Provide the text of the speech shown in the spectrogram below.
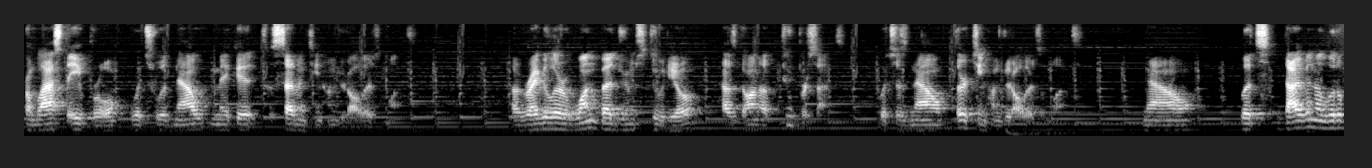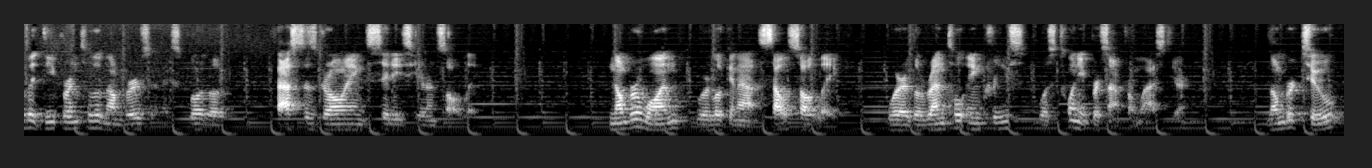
from last April, which would now make it to $1,700 a month. A regular one bedroom studio has gone up 2%, which is now $1,300 a month. Now, let's dive in a little bit deeper into the numbers and explore the fastest growing cities here in Salt Lake. Number one, we're looking at South Salt Lake where the rental increase was 20% from last year. Number two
